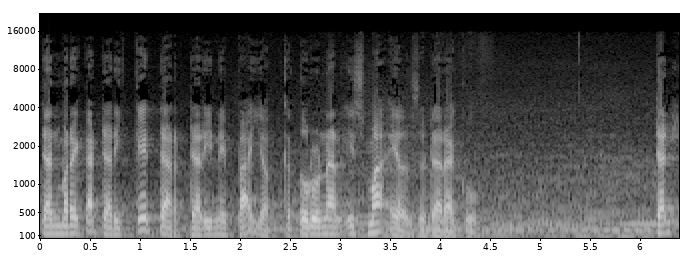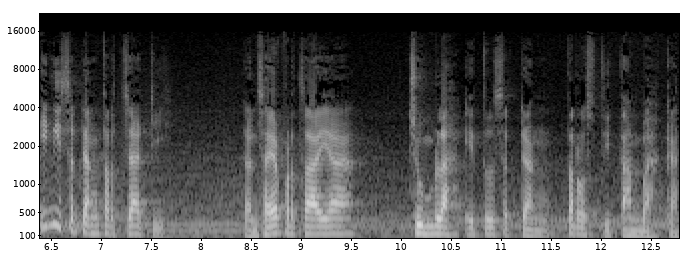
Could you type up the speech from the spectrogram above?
dan mereka dari Kedar, dari Nebayot, keturunan Ismail, saudaraku. Dan ini sedang terjadi. Dan saya percaya jumlah itu sedang terus ditambahkan.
